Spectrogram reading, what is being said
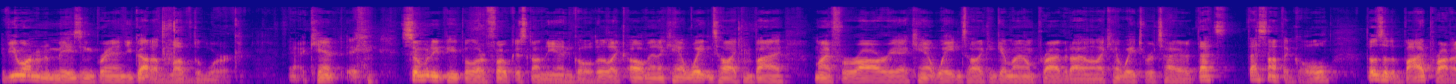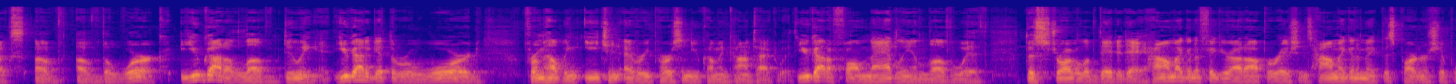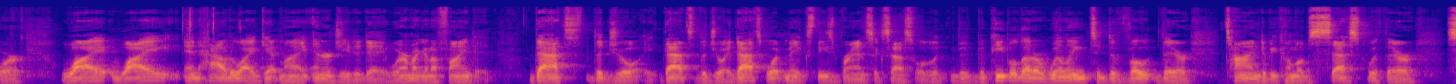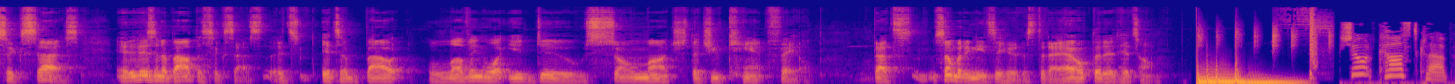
if you want an amazing brand, you got to love the work. I can't, so many people are focused on the end goal. They're like, oh man, I can't wait until I can buy my Ferrari. I can't wait until I can get my own private island. I can't wait to retire. That's, that's not the goal. Those are the byproducts of, of the work. You got to love doing it. You got to get the reward from helping each and every person you come in contact with. You got to fall madly in love with the struggle of day to day. How am I going to figure out operations? How am I going to make this partnership work? Why, why, and how do I get my energy today? Where am I going to find it? That's the joy. That's the joy. That's what makes these brands successful. The, the, the people that are willing to devote their time to become obsessed with their success. And it isn't about the success. It's, it's about loving what you do so much that you can't fail that's somebody needs to hear this today. I hope that it hits home. Short Cast Club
